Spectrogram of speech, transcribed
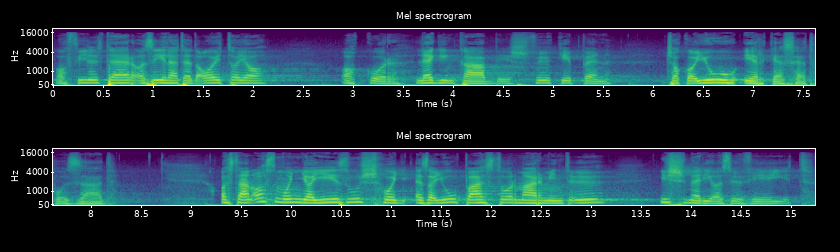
a filter, az életed ajtaja, akkor leginkább és főképpen csak a jó érkezhet hozzád. Aztán azt mondja Jézus, hogy ez a jó pásztor, már mint ő, ismeri az övéit.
